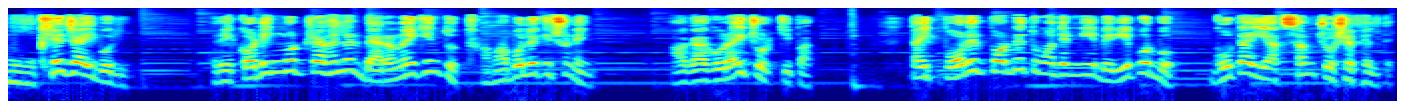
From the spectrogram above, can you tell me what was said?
মুখে যাই বলি রেকর্ডিং মোড ট্রাভেলের বেড়ানোয় কিন্তু থামা বলে কিছু নেই আগাগোড়াই চরকি পাক তাই পরের পর্বে তোমাদের নিয়ে বেরিয়ে পড়ব গোটা ইয়াকসাম চষে ফেলতে।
